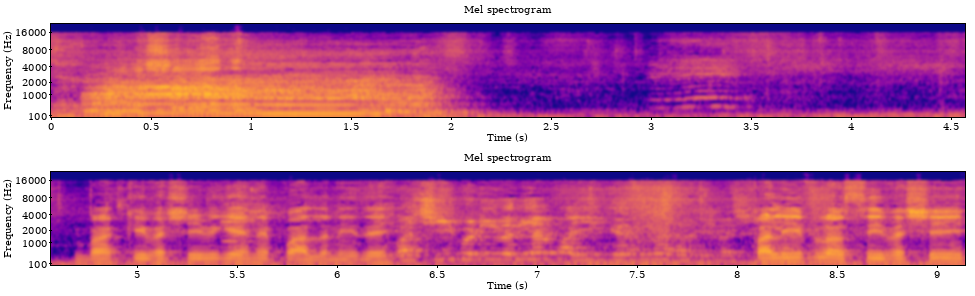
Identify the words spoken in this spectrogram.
ਵਸ਼ੀ ਬਾਕੀ ਵਸ਼ੀ ਵੀ ਕਿਸੇ ਨੇ ਪਾਲਣੀ ਤੇ। ਵੱਛੀ ਬੜੀ ਵਧੀਆ ਭਾਜੀ ਕਿਰਨ ਸਾਡੀ ਵੱਛੀ ਪਲੀ ਪਲੋਸੀ ਵਸ਼ੀ।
